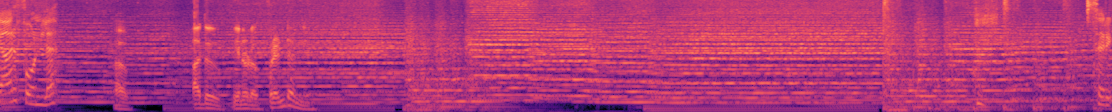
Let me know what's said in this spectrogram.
யார் போன்ல அது என்னோட ஃப்ரெண்ட் அண்ணி. சரி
